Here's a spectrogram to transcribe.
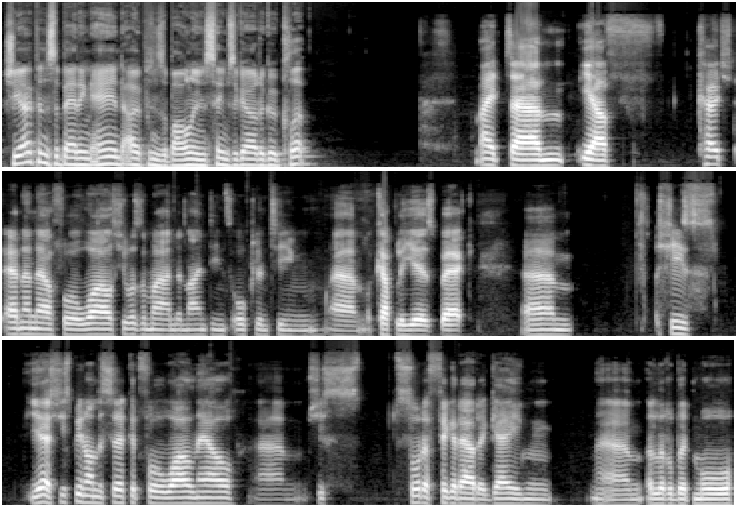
She opens the batting and opens the bowling seems to go at a good clip. Mate, um, yeah, I've coached Anna now for a while. She was on my under 19s Auckland team um, a couple of years back. Um, she's yeah, she's been on the circuit for a while now. Um, she's sort of figured out a game um, a little bit more.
